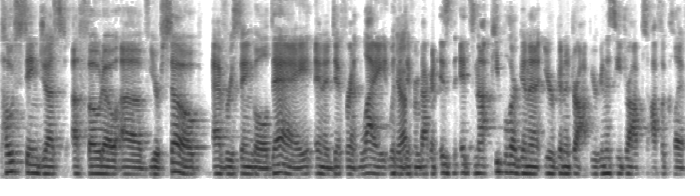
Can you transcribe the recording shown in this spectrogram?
posting just a photo of your soap every single day in a different light with yep. a different background is it's not people are gonna you're gonna drop you're gonna see drops off a cliff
